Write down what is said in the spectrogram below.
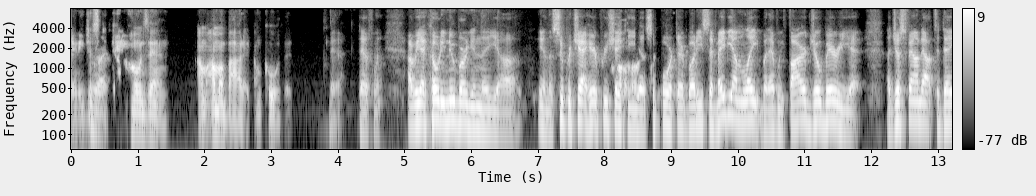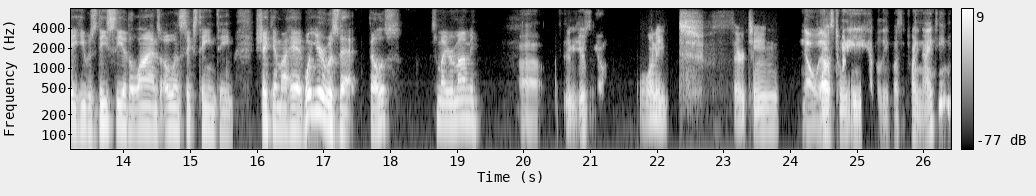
and he just Right. hones in I'm I'm about it. I'm cool with it. Definitely. Uh, we got Cody Newberg in the uh, in the super chat here. Appreciate the uh, support there, buddy. He said maybe I'm late, but have we fired Joe Barry yet? I just found out today he was DC of the Lions 0 and 16 team. Shaking my head. What year was that, fellas? Somebody remind me. Uh, a few years ago. 2013 No, that was 20. I believe was it 2019?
